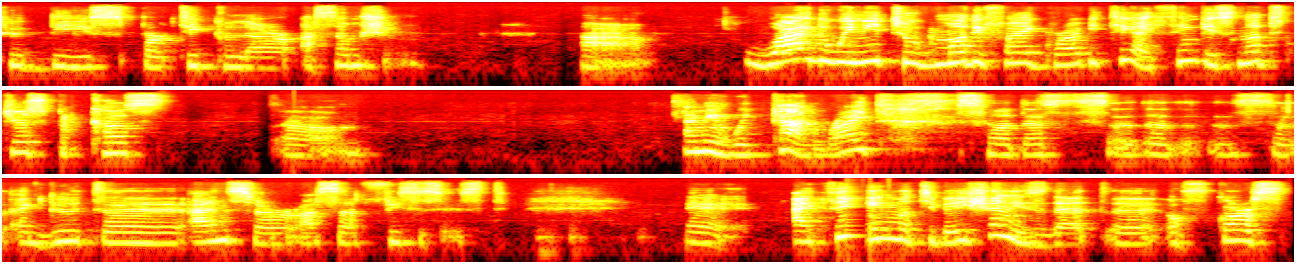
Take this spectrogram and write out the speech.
to this particular assumption. Uh, why do we need to modify gravity? I think it's not just because, um, I mean, we can, right? so that's, uh, that's a good uh, answer as a physicist. Uh, I think motivation is that, uh, of course,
